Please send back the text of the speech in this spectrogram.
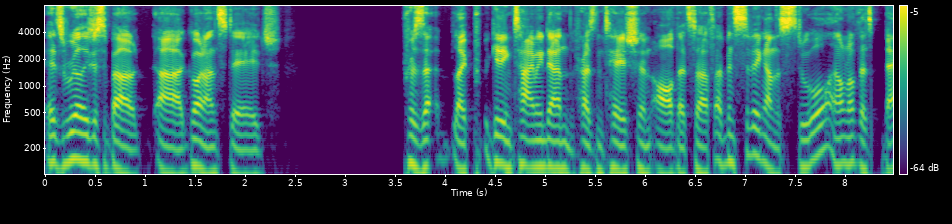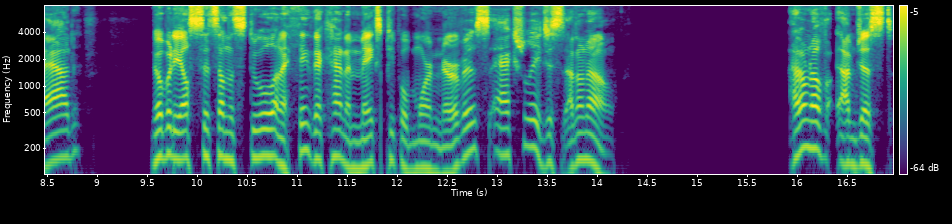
It's really just about uh, going on stage, present like getting timing down, the presentation, all that stuff. I've been sitting on the stool. I don't know if that's bad. Nobody else sits on the stool, and I think that kind of makes people more nervous. Actually, just I don't know. I don't know if I'm just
